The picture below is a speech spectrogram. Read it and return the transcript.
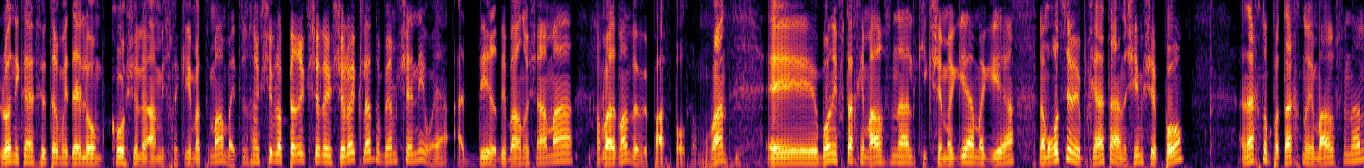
לא ניכנס יותר מדי לעומקו של המשחקים עצמם, הייתי צריך להקשיב לפרק של, שלא הקלטנו ביום שני, הוא היה אדיר, דיברנו שם, חבל הזמן ובפספורט כמובן. אה, בואו נפתח עם ארסנל, כי כשמגיע מגיע, למרות שמבחינת האנשים שפה, אנחנו פתחנו עם ארסנל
